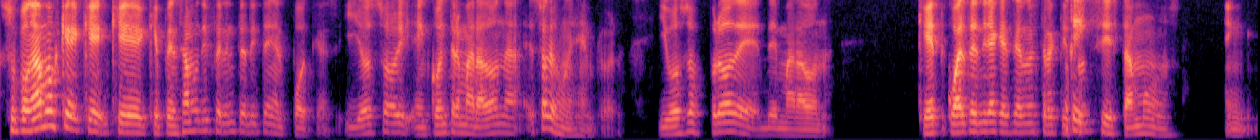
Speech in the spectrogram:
Supongamos que, que, que, pensamos diferente ahorita en el podcast y yo soy en contra de Maradona, solo es un ejemplo, ¿verdad? Y vos sos pro de, de Maradona. ¿Qué, ¿Cuál tendría que ser nuestra actitud si estamos en,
